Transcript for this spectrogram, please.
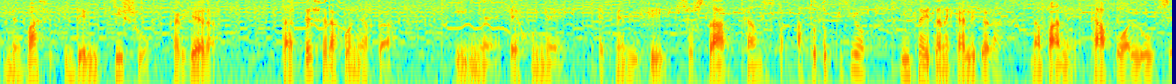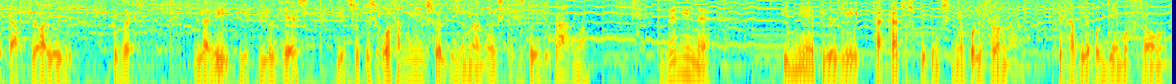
με βάση την τελική σου καριέρα τα 4 χρόνια αυτά είναι, έχουν επενδυθεί σωστά κάνοντας αυτό το πτυχίο ή θα ήταν καλύτερα να πάνε κάπου αλλού σε κάποιο άλλο είδους σπουδές; Δηλαδή, οι επιλογές για τις οποίες εγώ θα μιλήσω, ελπίζω να εννοείς και εσύ το ίδιο πράγμα, δεν είναι η μία επιλογή θα κάτσω σπίτι μου σε μια πολυθρόνα και θα βλέπω Game of Thrones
